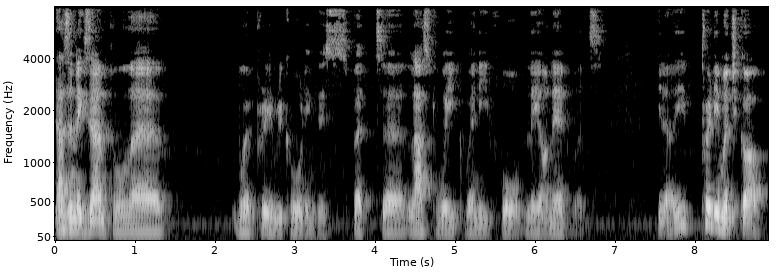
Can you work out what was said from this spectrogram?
as an example, uh, we're pre-recording this, but uh, last week when he fought Leon Edwards, you know, he pretty much got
